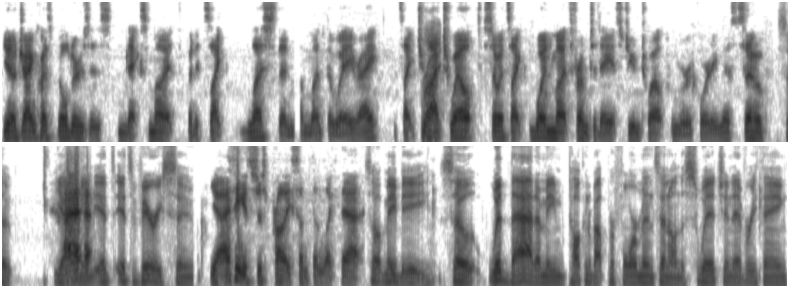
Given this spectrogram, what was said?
you know, Dragon Quest Builders is next month, but it's like less than a month away, right? It's like July Right. twelfth, so it's like one month from today. It's June twelfth when we're recording this. So So, yeah, I, I- mean, it's it's very soon. yeah, I think it's just probably something like that. So it may be. So with that, I mean, talking about performance and on the Switch and everything,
